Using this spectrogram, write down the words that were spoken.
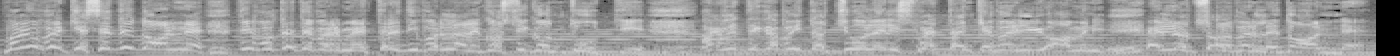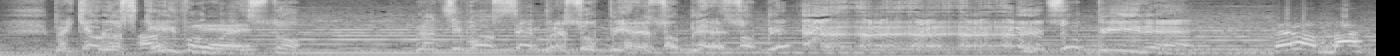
Ma non perché siete donne vi potete permettere di parlare così con tutti. Avete capito? Ci vuole rispetto anche per gli uomini e non solo per le donne. Perché è uno schifo Ok. questo. Non si può sempre subire, subire, subire. Subire. Però basta,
